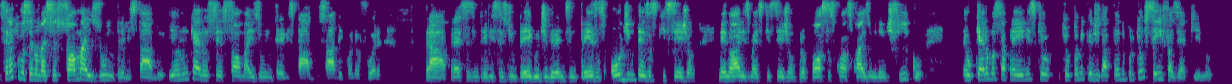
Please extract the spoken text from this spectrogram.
será que você não vai ser só mais um entrevistado? E eu não quero ser só mais um entrevistado, sabe? Quando eu for para essas entrevistas de emprego de grandes empresas ou de empresas que sejam menores, mas que sejam propostas com as quais eu me identifico, eu quero mostrar para eles que eu, que eu tô me candidatando porque eu sei fazer aquilo.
